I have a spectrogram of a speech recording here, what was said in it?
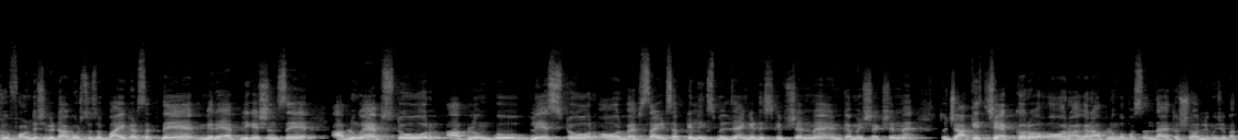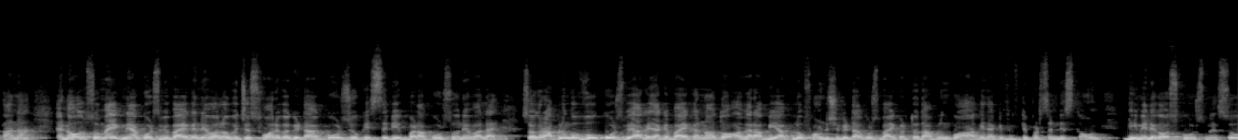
जो फाउंडेशन गिटार कोर्स है बाय कर सकते हैं मेरे एप्लीकेशन से आप लोगों को ऐप स्टोर आप लोगों को प्ले स्टोर और वेबसाइट सबके लिंक्स मिल जाएँगे डिस्क्रिप्शन में एंड कमेंट सेक्शन में। तो जाके चेक करो और अगर आप लोगों को पसंद आए तो श्योरली मुझे बताना। एंड ऑल्सो मैं एक नया कोर्स भी बाय करने वाला हूँ which is forever guitar course जो कि इससे भी एक बड़ा कोर्स होने वाला है। सो so, अगर आप लोगों को वो कोर्स भी आगे जाके बाय करना हो तो अगर अभी आप लोग फाउंडेशन गिटार कोर्स बाय करते हो तो आप लोगों को आगे जाके फिफ्टी डिस्काउंट भी मिलेगा उस कोर्स में। सो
